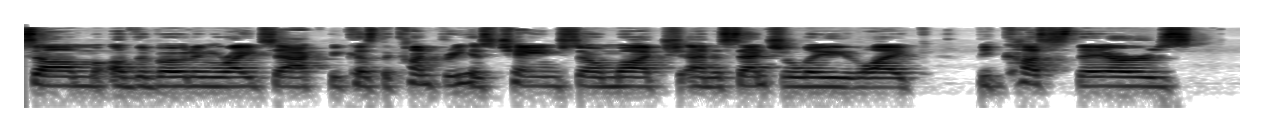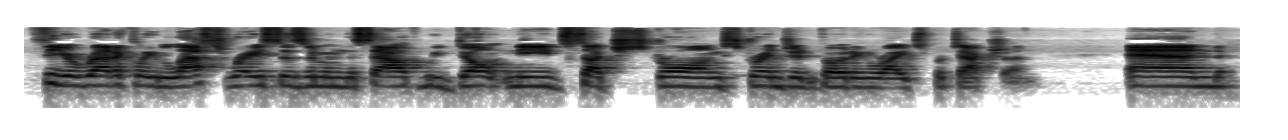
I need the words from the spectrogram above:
some of the Voting Rights Act because the country has changed so much, and essentially, like, because there's theoretically less racism in the South, we don't need such strong, stringent voting rights protection. And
